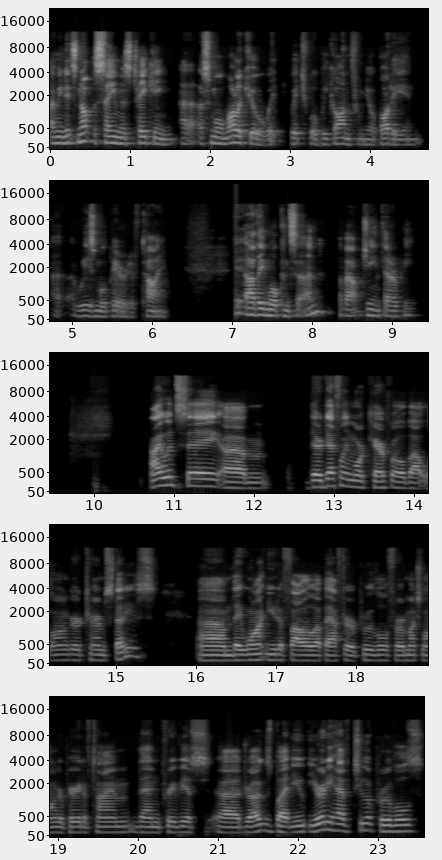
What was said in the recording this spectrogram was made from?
I mean, it's not the same as taking a, a small molecule which, which will be gone from your body in a, a reasonable period of time. Are they more concerned about gene therapy? I would say um, they're definitely more careful about longer term studies. Um, they want you to follow up after approval for a much longer period of time than previous uh, drugs, but you, you already have two approvals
